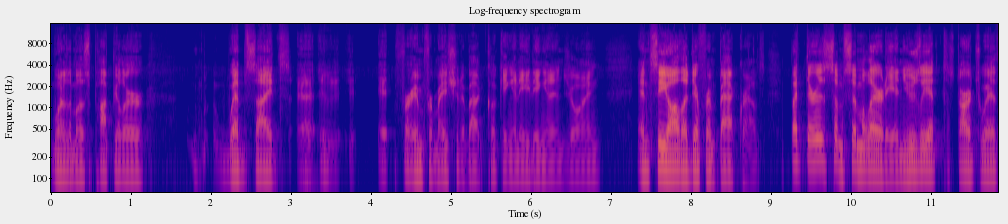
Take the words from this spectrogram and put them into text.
one of the most popular websites uh, for information about cooking and eating and enjoying, and see all the different backgrounds. But there is some similarity, and usually it starts with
